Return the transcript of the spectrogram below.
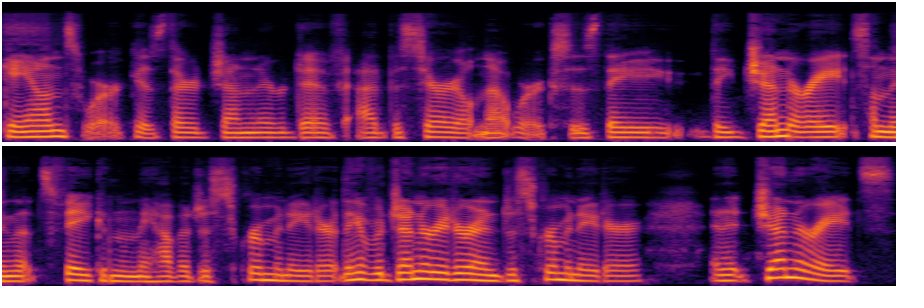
GANs work is their generative adversarial networks is they they generate something that's fake and then they have a discriminator they have a generator and a discriminator and it generates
